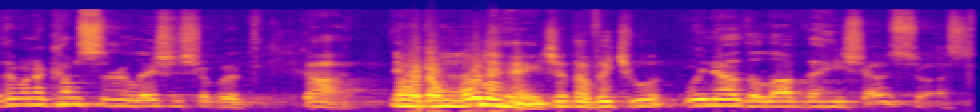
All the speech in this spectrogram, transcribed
But then when it comes to the relationship with God, Nhưng mà trong mối liên hệ chúng ta với Chúa, we know the love that He shows to us.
